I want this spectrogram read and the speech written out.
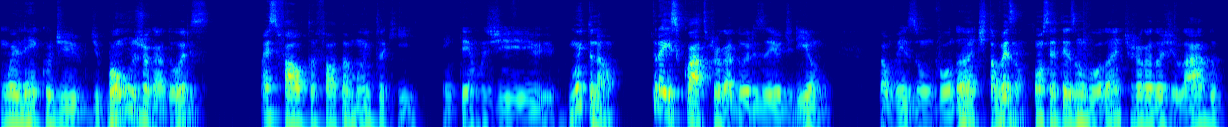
um elenco de, de, bons jogadores, mas falta, falta muito aqui em termos de. Muito não. Três, quatro jogadores aí, eu diria. Um, talvez um volante, talvez não, com certeza um volante, um jogador de lado.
